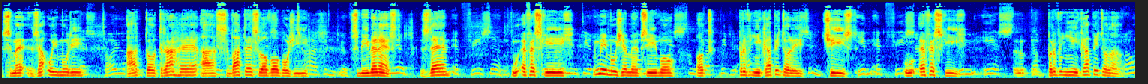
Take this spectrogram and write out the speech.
jsme zaujmuli a to drahé a svaté slovo Boží smíme nést. Zde u Efeských my můžeme přímo od první kapitoly číst. U Efeských první kapitola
